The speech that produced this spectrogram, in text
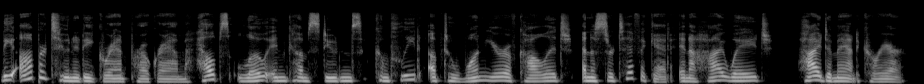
The Opportunity Grant Program helps low-income students complete up to one year of college and a certificate in a high-wage, high-demand career.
